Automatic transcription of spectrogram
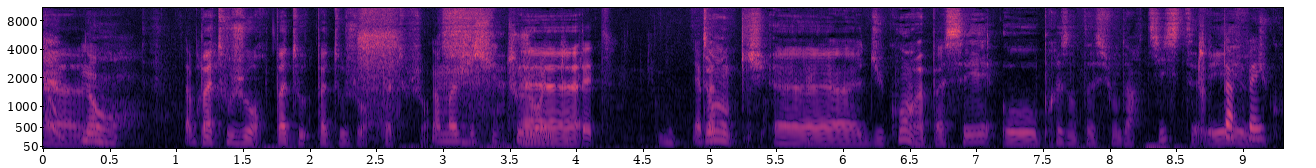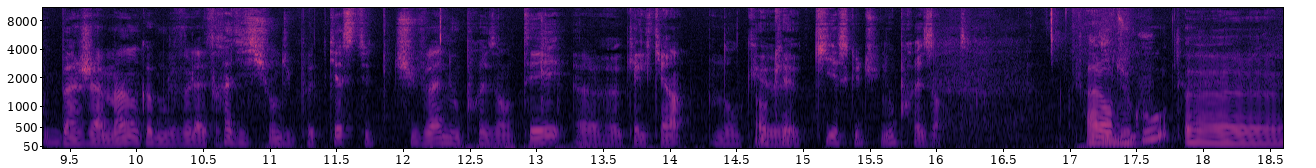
Euh, Non. Pas toujours, pas, tout, pas toujours, pas toujours. Non, moi je suis toujours Euh, une pipette. Donc, euh, du coup, on va passer aux présentations d'artistes. Et à euh, du coup, Benjamin, comme le veut la tradition du podcast, tu vas nous présenter euh, quelqu'un. Donc, euh, qui est-ce que tu nous présentes? Alors du coup, euh,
